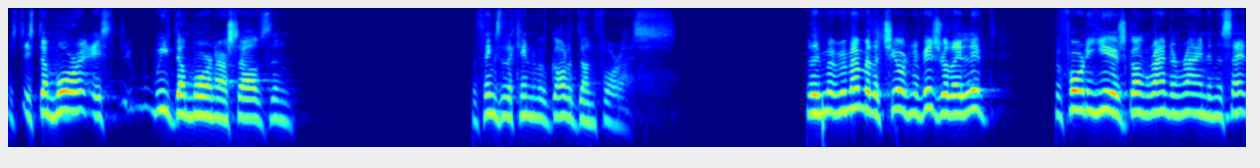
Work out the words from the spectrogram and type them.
It's, it's done more, it's, we've done more in ourselves than the things of the kingdom of God have done for us. Remember the children of Israel, they lived for 40 years going round and round in the same,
